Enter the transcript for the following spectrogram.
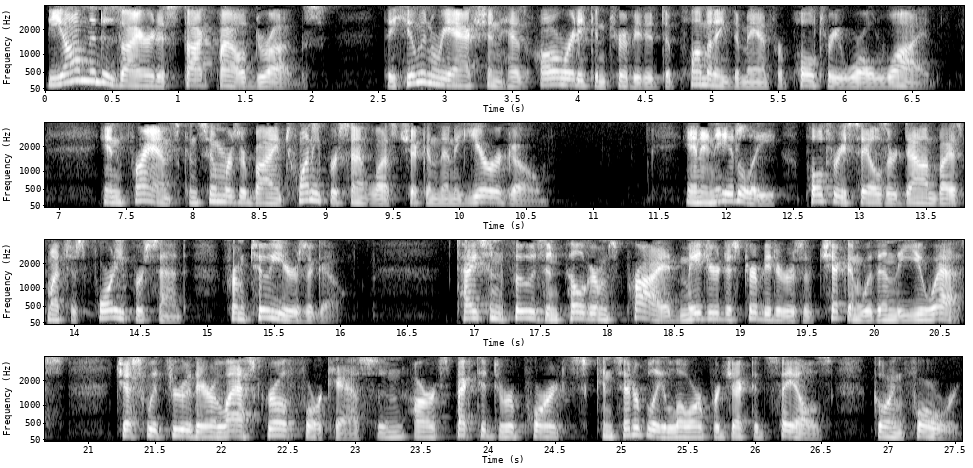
Beyond the desire to stockpile drugs, the human reaction has already contributed to plummeting demand for poultry worldwide. In France, consumers are buying 20% less chicken than a year ago, and in Italy, poultry sales are down by as much as 40% from two years ago. Tyson Foods and Pilgrim's Pride, major distributors of chicken within the U.S., just withdrew their last growth forecasts and are expected to report considerably lower projected sales going forward.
